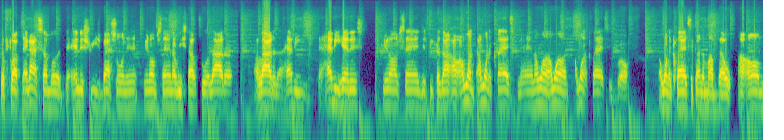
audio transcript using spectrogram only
the fuck, they got some of the industry's best on it. You know what I'm saying? I reached out to a lot of, a lot of the heavy, the heavy hitters. You know what I'm saying? Just because I, I, I want, I want a classic, man. I want, I want, I want a classic, bro. I want a classic under my belt. I um,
